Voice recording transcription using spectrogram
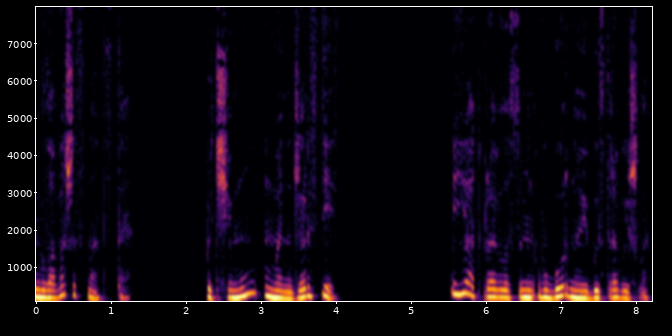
Глава шестнадцатая. Почему менеджер здесь? Я отправила Сумин в уборную и быстро вышла.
